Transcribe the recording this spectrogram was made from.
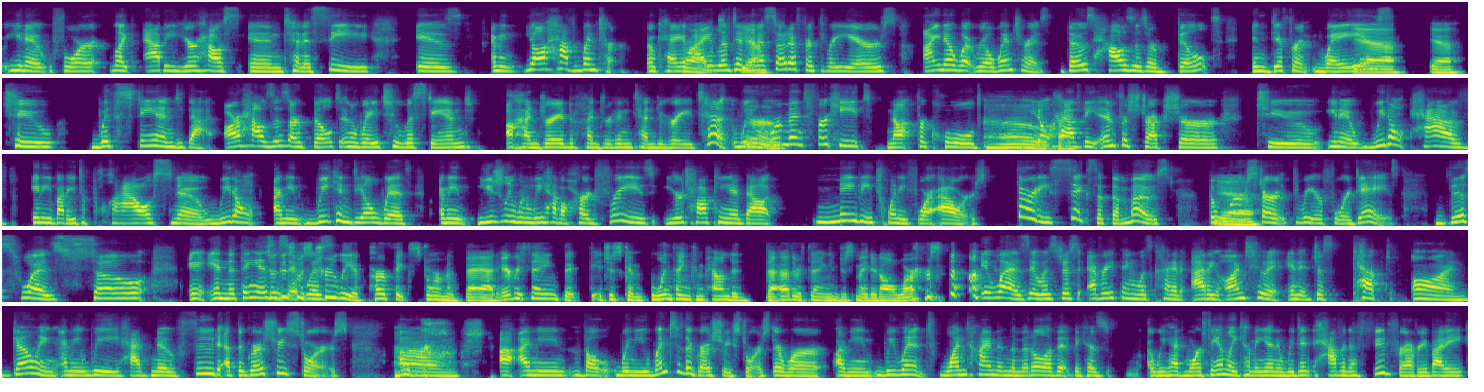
you know, for like Abby, your house in Tennessee is, I mean, y'all have winter. Okay. Right. I lived in yeah. Minnesota for three years. I know what real winter is. Those houses are built in different ways. Yeah. Yeah. To withstand that. Our houses are built in a way to withstand 100 110 degree temp we, yeah. we're meant for heat not for cold oh, we don't okay. have the infrastructure to you know we don't have anybody to plow snow. We don't i mean we can deal with i mean usually when we have a hard freeze you're talking about maybe 24 hours 36 at the most. The yeah. worst are 3 or 4 days. This was so and the thing is so this is was, was, truly a perfect storm of bad everything that it just com- one thing compounded the other thing and just made it all worse it was it was just everything was kind of adding onto it and it just kept on going i mean we had no food at the grocery stores Oh, um, I mean, the when you went to the grocery stores, there were. I mean, we went one time in the middle of it because we had more family coming in, and we didn't have enough food for everybody.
